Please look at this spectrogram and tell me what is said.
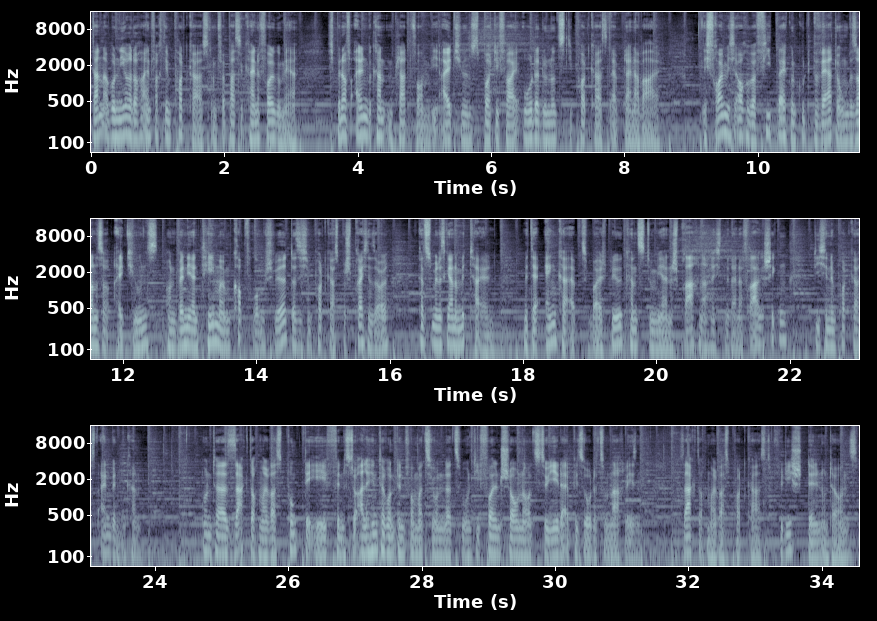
Dann abonniere doch einfach den Podcast und verpasse keine Folge mehr. Ich bin auf allen bekannten Plattformen wie iTunes, Spotify oder du nutzt die Podcast-App deiner Wahl. Ich freue mich auch über Feedback und gute Bewertungen, besonders auf iTunes. Und wenn dir ein Thema im Kopf rumschwirrt, das ich im Podcast besprechen soll, kannst du mir das gerne mitteilen. Mit der Anchor-App zum Beispiel kannst du mir eine Sprachnachricht mit einer Frage schicken, die ich in den Podcast einbinden kann. Unter sagdochmalwas.de findest du alle Hintergrundinformationen dazu und die vollen Shownotes zu jeder Episode zum Nachlesen. Sag doch mal was Podcast für die Stillen unter uns.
